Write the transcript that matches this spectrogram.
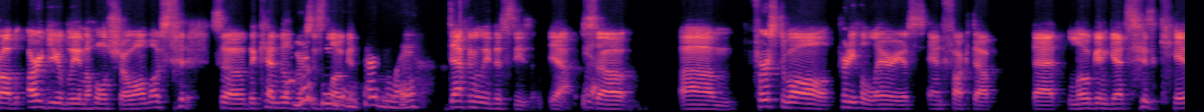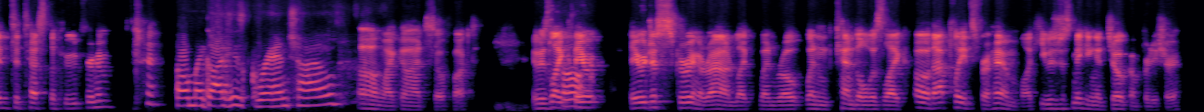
probably arguably in the whole show almost. so the Kendall versus season, Logan. Certainly. Definitely this season. Yeah. Yeah. So um first of all, pretty hilarious and fucked up that Logan gets his kid to test the food for him. Oh my god, his grandchild. Oh my god, so fucked. It was like they Oh. were they were just screwing around like when Ro- when Kendall was like, "Oh, that plate's for him." Like he was just making a joke, I'm pretty sure.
